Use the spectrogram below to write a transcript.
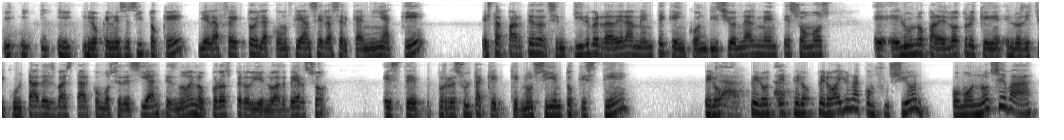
y, y, y, lo que necesito qué, y el afecto y la confianza y la cercanía qué, esta parte del sentir verdaderamente que incondicionalmente somos eh, el uno para el otro y que en las dificultades va a estar, como se decía antes, ¿no? En lo próspero y en lo adverso, este, pues resulta que, que no siento que esté. Pero, pero, pero, pero hay una confusión. Como no se va,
